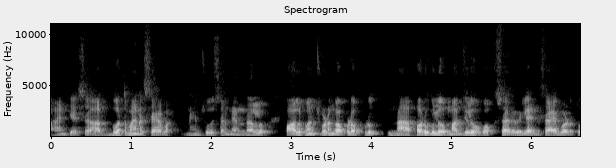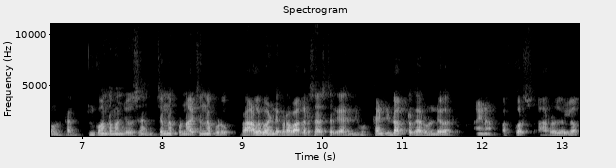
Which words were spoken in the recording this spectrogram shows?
ఆయన చేసే అద్భుతమైన సేవ నేను చూశాను. నేను దానిలో పాలు పంచుకోవడానికి అప్పుడప్పుడు నా పరుగులో మధ్యలో ఒక్కొక్కసారి వెళ్ళి ఆయన సహాయపడుతూ ఉంటాను. ఇంకొంతమంది చూశాను. చిన్నప్పుడు నా చిన్నప్పుడు రాళ్ళబండి ప్రభాకర్ శాస్త్రి గారిని ఒక కంటి డాక్టర్ గారు ఉండేవారు. ఆయన అఫ్కోర్స్ ఆ రోజుల్లో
